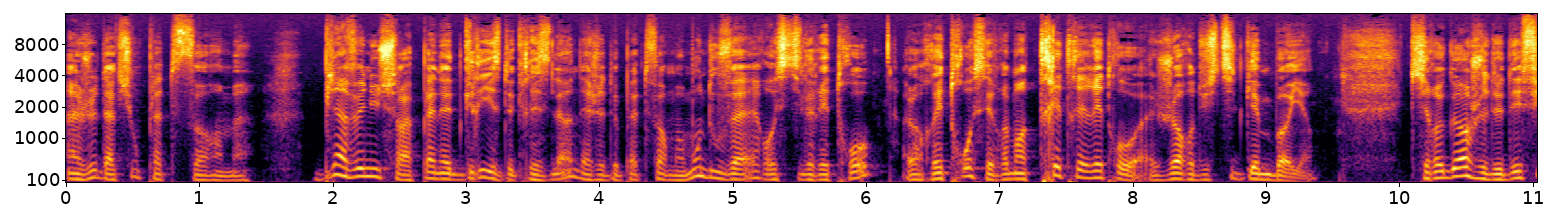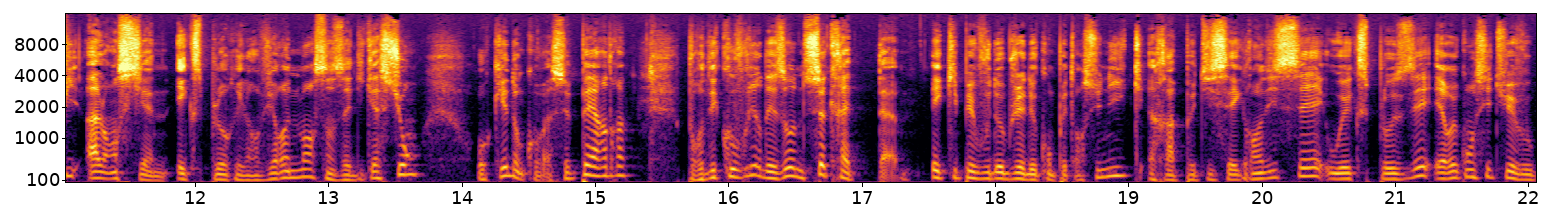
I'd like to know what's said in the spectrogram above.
un jeu d'action plateforme. Bienvenue sur la planète grise de Grisland, un jeu de plateforme en monde ouvert au style rétro. Alors rétro, c'est vraiment très très rétro, hein, genre du style Game Boy. Hein, qui regorge de défis à l'ancienne. Explorer l'environnement sans indication. Ok, donc on va se perdre. Pour découvrir des zones secrètes. Équipez-vous d'objets de compétences uniques, rapetissez et grandissez, ou explosez et reconstituez-vous.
